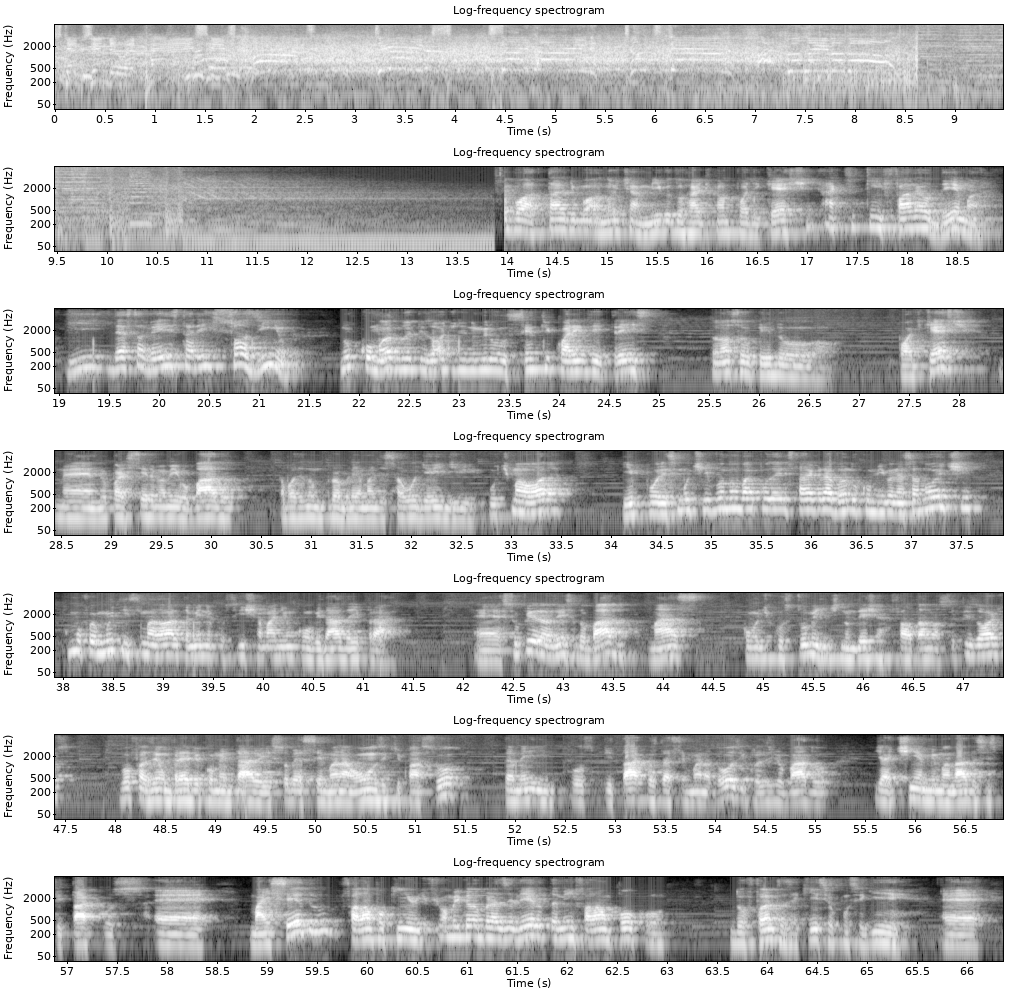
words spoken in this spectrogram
Steps into it. Pass is caught! Sideline! Touchdown! Unbelievable! Boa tarde, boa noite, amigos do Hard Count Podcast. Aqui quem fala é o Dema e desta vez estarei sozinho no comando do episódio de número 143 do nosso querido podcast. É, meu parceiro, meu amigo Bado, acabou tendo um problema de saúde aí de última hora e por esse motivo não vai poder estar gravando comigo nessa noite. Como foi muito em cima da hora, também não consegui chamar nenhum convidado aí para é, suprir a ausência do Bado, mas como de costume a gente não deixa faltar nossos episódios. Vou fazer um breve comentário aí sobre a semana 11 que passou, também os pitacos da semana 12, inclusive o Bado já tinha me mandado esses pitacos é, mais cedo, falar um pouquinho de filme americano brasileiro, também falar um pouco do fantasy aqui, se eu conseguir é,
